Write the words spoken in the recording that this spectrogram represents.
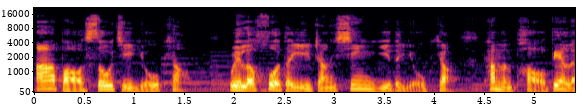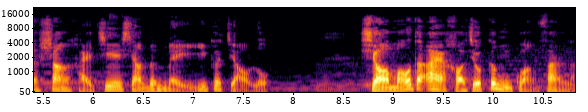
阿宝搜集邮票，为了获得一张心仪的邮票，他们跑遍了上海街巷的每一个角落。小毛的爱好就更广泛了，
